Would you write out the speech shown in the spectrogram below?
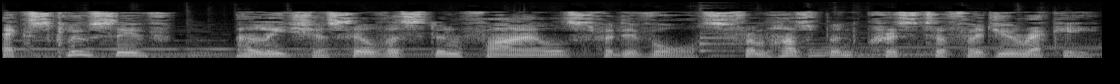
Exclusive, Alicia Silverstone files for divorce from husband Christopher Jarecki.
